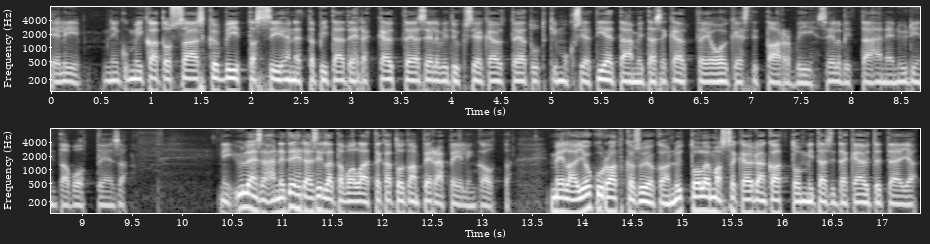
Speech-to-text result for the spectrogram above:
Eli niin kuin Mika tuossa äsken viittasi siihen, että pitää tehdä käyttäjäselvityksiä, käyttäjätutkimuksia, tietää mitä se käyttäjä oikeasti tarvii, selvittää hänen ydintavoitteensa. Niin yleensähän ne tehdään sillä tavalla, että katsotaan peräpeilin kautta. Meillä on joku ratkaisu, joka on nyt olemassa, käydään katsoa mitä sitä käytetään ja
